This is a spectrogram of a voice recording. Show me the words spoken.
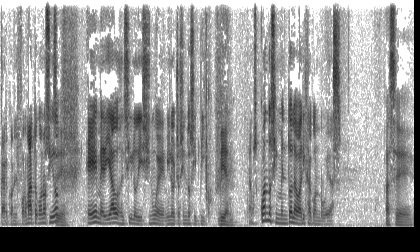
caer con el formato conocido, Sí. eh, mediados del siglo XIX, 1800 y pico. Bien. Digamos, ¿Cuándo se inventó la valija con ruedas? Hace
